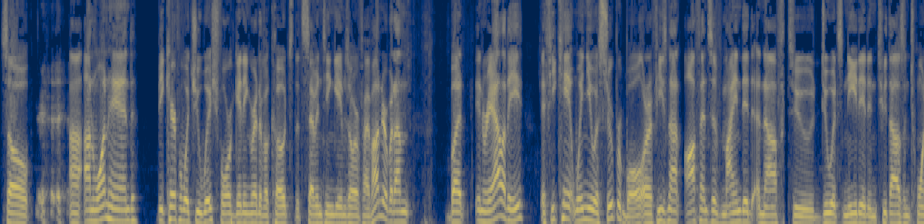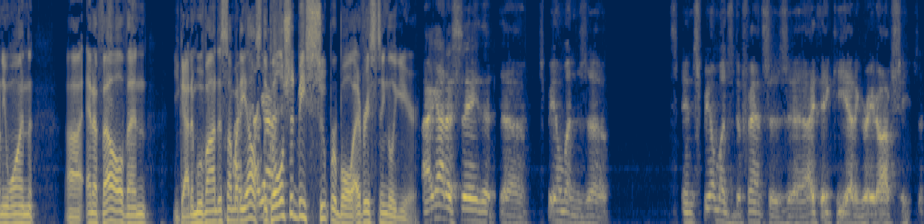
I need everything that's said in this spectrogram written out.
So, uh, on one hand, be careful what you wish for, getting rid of a coach that's 17 games over 500. But on, but in reality, if he can't win you a Super Bowl, or if he's not offensive minded enough to do what's needed in 2021 uh, NFL, then you got to move on to somebody I- I else. the gotta- goal should be Super Bowl every single year. I got to say that uh, Spielman's, uh, in Spielman's defense, is uh, I think he had a great offseason.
